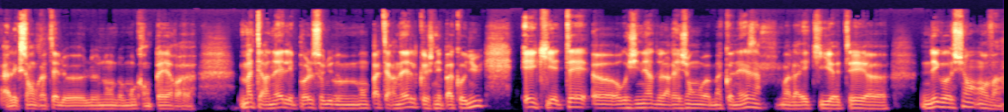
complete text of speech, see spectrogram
Alexandre était le, le nom de mon grand-père euh, maternel et Paul celui de mon paternel que je n'ai pas connu et qui était euh, originaire de la région euh, mâconnaise, voilà, et qui était euh, négociant en vin.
